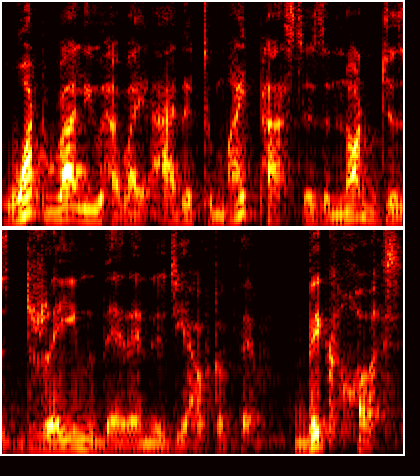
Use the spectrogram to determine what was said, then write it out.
what value have I added to my pastors and not just drained their energy out of them? Because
